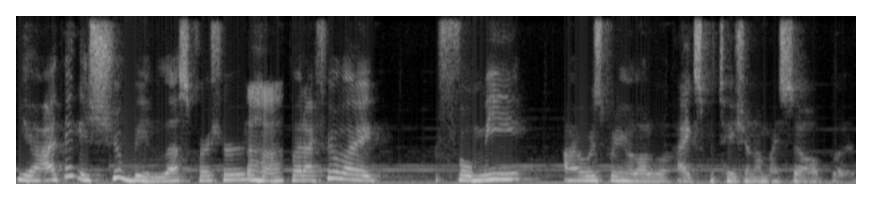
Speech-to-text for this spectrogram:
Yeah, I think it should be less pressure, Uh-huh. but I feel like for me, I was putting a lot of high expectation on myself, but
